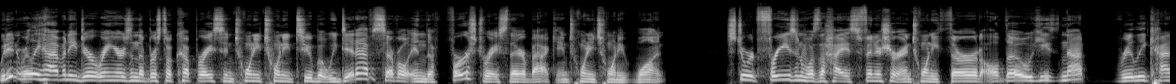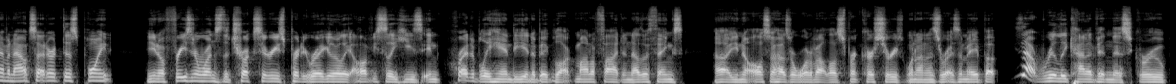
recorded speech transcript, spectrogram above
We didn't really have any dirt ringers in the Bristol Cup race in 2022, but we did have several in the first race there back in 2021. Stewart Friesen was the highest finisher in 23rd, although he's not really kind of an outsider at this point. You know, Friesen runs the truck series pretty regularly. Obviously, he's incredibly handy in a big block modified and other things. Uh, you know, also has a World of Outlaws Sprint Car Series win on his resume, but he's not really kind of in this group.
